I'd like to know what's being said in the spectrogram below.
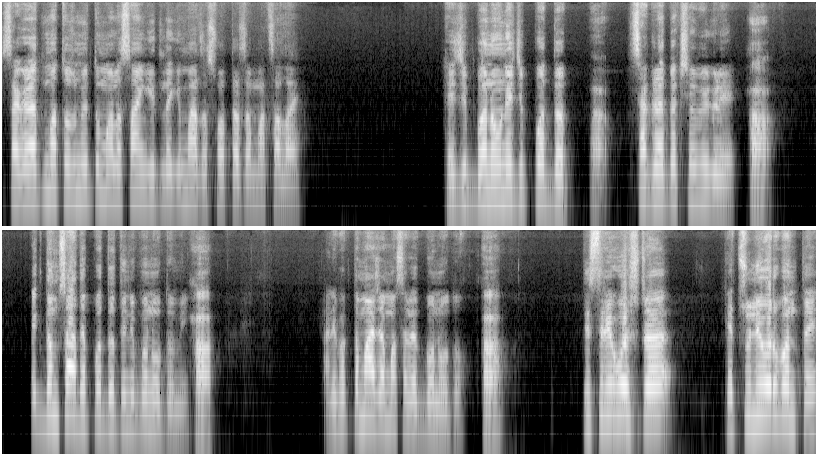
सगळ्यात महत्वाचं मी तुम्हाला सांगितलं की माझा स्वतःचा मसाला आहे. ह्याची बनवण्याची पद्धत हा. सगळ्यापेक्षा वेगळी हा. आहे एकदम साध्या पद्धतीने बनवतो मी. हा. आणि फक्त माझ्या मसाल्यात बनवतो. हा. तिसरी गोष्ट हे चुलीवर बनतंय.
